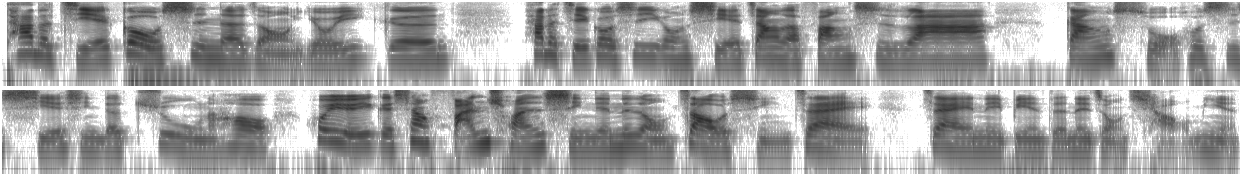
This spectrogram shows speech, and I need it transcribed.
它的结构是那种有一根，它的结构是一种斜张的方式拉钢索或是斜形的柱，然后会有一个像帆船型的那种造型在在那边的那种桥面。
